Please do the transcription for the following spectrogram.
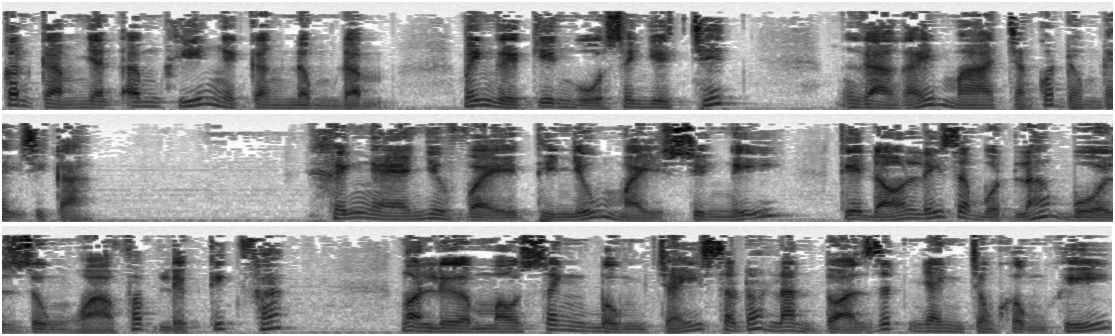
Con cảm nhận âm khí ngày càng nồng đậm. Mấy người kia ngủ say như chết. Gà gáy mà chẳng có đồng đậy gì cả. Khánh nghe như vậy thì nhíu mày suy nghĩ, cái đó lấy ra một lá bùa dùng hỏa pháp lực kích phát. Ngọn lửa màu xanh bùng cháy sau đó lan tỏa rất nhanh trong không khí.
